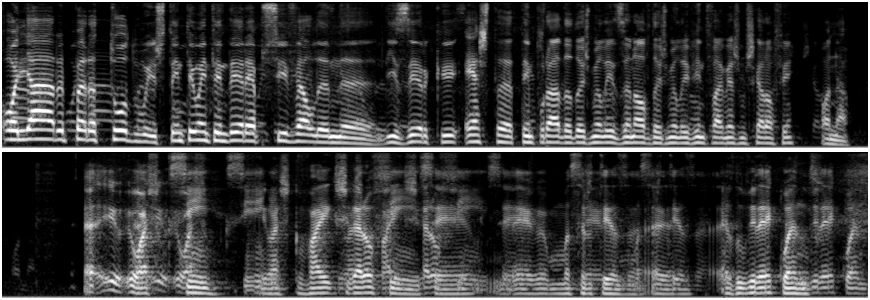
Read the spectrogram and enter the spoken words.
olhar para tudo isto. Em teu entender, é possível dizer que esta temporada 2019-2020 vai mesmo chegar ao fim ou não? É, eu, eu, acho, que, eu sim. acho que sim. Eu acho que vai chegar, ao, fim. Chegar ao é, fim. Isso é, é uma certeza. É uma certeza. A, a, dúvida é quando. Dúvida é quando.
